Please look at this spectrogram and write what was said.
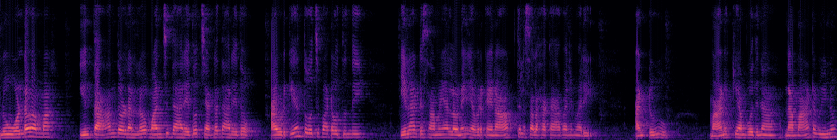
నువ్వు ఉండవమ్మా. ఇంత ఆందోళనలో మంచి దారేదో చెడ్డ దారేదో ఆవిడకేం తోచిపాటవుతుంది ఇలాంటి సమయాల్లోనే ఎవరికైనా ఆప్తుల సలహా కావాలి మరి అంటూ మాణిక్యాంబోదిన నా మాట విను.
